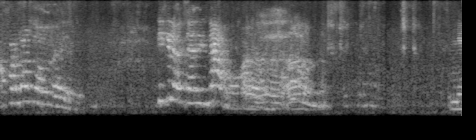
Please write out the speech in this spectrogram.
அப்புறமா வச்சாது என்ன? நீ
